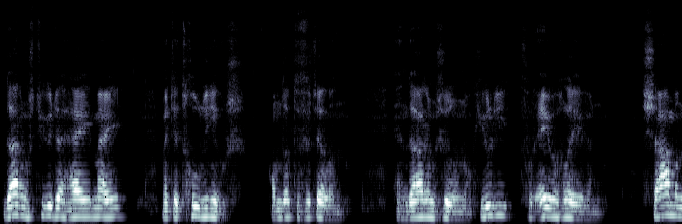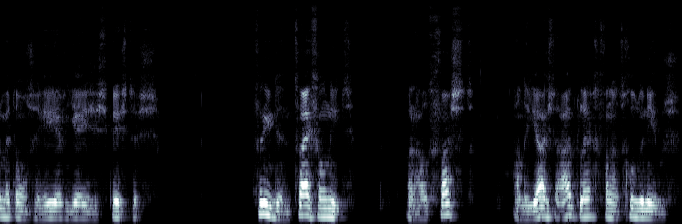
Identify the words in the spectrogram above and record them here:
Daarom stuurde hij mij met het goede nieuws, om dat te vertellen. En daarom zullen ook jullie voor eeuwig leven, samen met onze Heer Jezus Christus. Vrienden, twijfel niet, maar houd vast aan de juiste uitleg van het goede nieuws.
